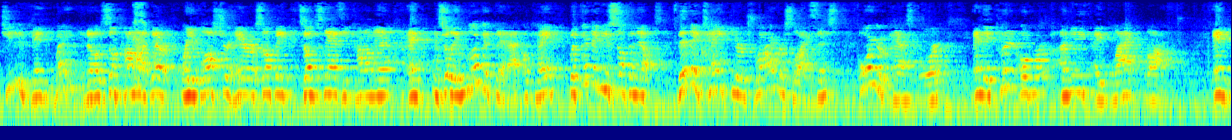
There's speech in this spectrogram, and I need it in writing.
gee, you gained weight, you know, some comment like that, or, or you lost your hair or something, some snazzy comment. And, and so they look at that, okay, but then they do something else. Then they take your driver's license or your passport and they put it over underneath a black light. And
